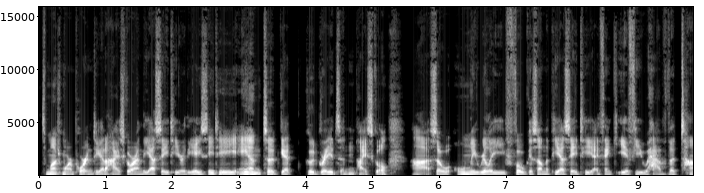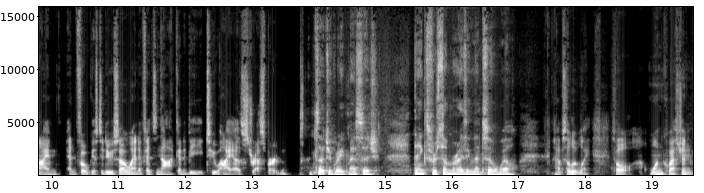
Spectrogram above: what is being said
It's much more important to get a high score on the SAT or the ACT and to get good grades in high school. Uh, so only really focus on the PSAT, I think, if you have the time and focus to do so, and if it's not going to be too high a stress burden. Such a great message. Thanks for summarizing that so well. Absolutely. So, one question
